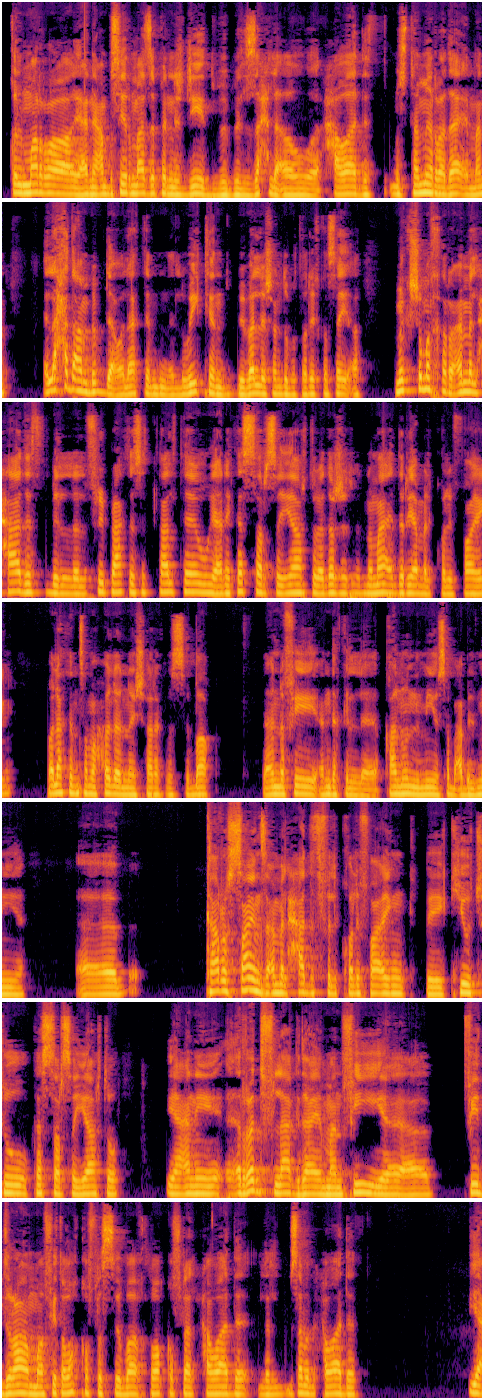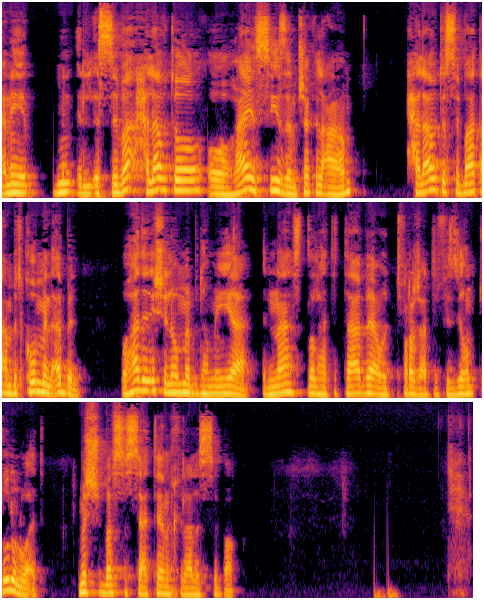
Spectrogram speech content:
كل مرة يعني عم بصير مازيبين جديد بالزحلقة وحوادث مستمرة دائما. الاحد عم بيبدا ولكن ال weekend ببلش عنده بطريقة سيئة. ميك شومخر عمل حادث بال free practice الثالثة ويعني كسر سيارته لدرجة إنه ما قدر يعمل qualifying ولكن سمحوا له إنه يشارك بالسباق لأنه في عندك القانون ال 107% كارلوس ساينز عمل حادث في ال qualifying ب Q2 وكسر سيارته. يعني ال red flag دائما. في آه في دراما في توقف للسباق توقف للحوادث بسبب الحوادث. يعني من السباق حلاوته وهاي ال season بشكل عام حلاوة السباقات عم بتكون من قبل. وهذا الإشي اللي هم بدهم إياه. الناس تضلها تتابع وتتفرج على التلفزيون طول الوقت مش بس الساعتين خلال السباق.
